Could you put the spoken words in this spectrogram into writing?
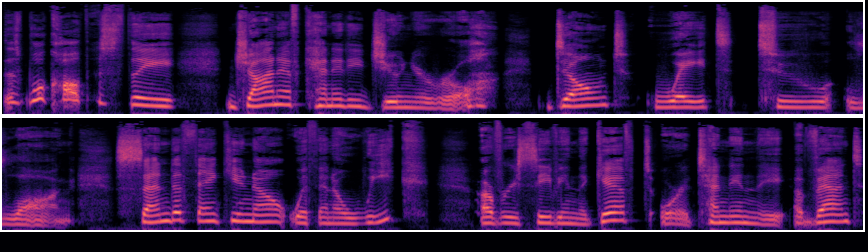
this, we'll call this the John F. Kennedy Jr. rule. Don't wait too long. Send a thank you note within a week of receiving the gift or attending the event,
